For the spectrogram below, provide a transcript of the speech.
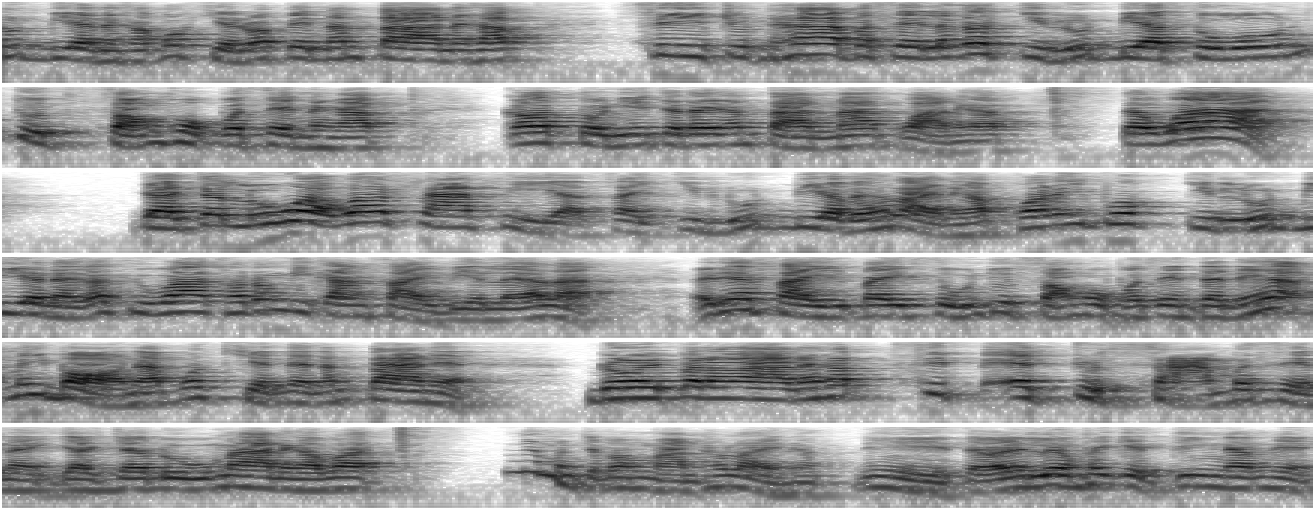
รูทเบียร์นะครับเขาเขียนว่าเป็นน้ำตาลนะครับ 4.5%แล้วก็กลิ่นรูทเบียร์ 0.26%นะครับ ก็ตัวนี้จะได้น้ำตาลมากกว่านะครับ แต่ว่าอยากจะรู้ว่าว่าซาสีอะใส่กลิ่นรูทเบียร์ไปเท่าไหร่นะครับ เพราะไอ้พวกกลิ่นรูทเบียร์เนี่ยก็คือว่าเขาต้องมีการใส่เบียร์แล้วแหละไอ้เนี่ใส่ไป 0.26%แต่เนี้ยไม่บอกนะครับว่าเขียนแต่น้ำตาลเนี่ย โดยประมาณนะครับ 11.3%นะอยากจะรู้มากนะครับว่าเนี่ยมันจะประมาณเท่าไหร่นะครับ นี่ แต่ว่าเรื่องแพคเกจจิ้งนะครับเนี่ย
